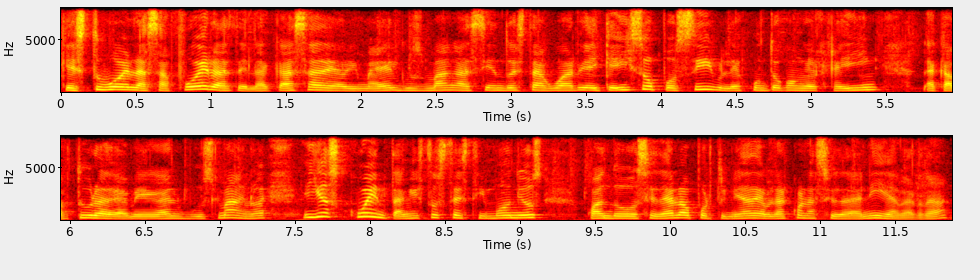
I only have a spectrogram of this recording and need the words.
que estuvo en las afueras de la casa de Abimael Guzmán haciendo esta guardia y que hizo posible, junto con el GEIN, la captura de Abimael Guzmán. ¿no? Ellos cuentan estos testimonios cuando se da la oportunidad de hablar con la ciudadanía, ¿verdad?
